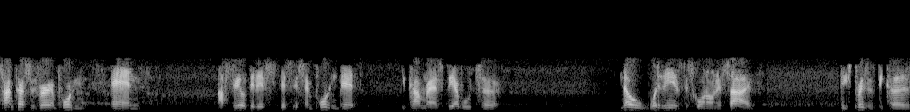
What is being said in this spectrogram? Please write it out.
Time cuts is very important, and I feel that it's it's, it's important that you comrades be able to know what it is that's going on inside these prisons because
